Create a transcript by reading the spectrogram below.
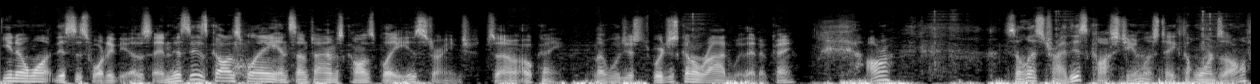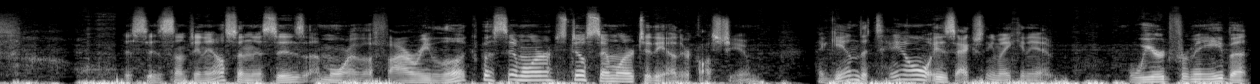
you know what? This is what it is. And this is cosplay, and sometimes cosplay is strange. So, okay. We'll just, we're just going to ride with it, okay? Alright. So let's try this costume. Let's take the horns off. This is something else, and this is more of a fiery look, but similar, still similar to the other costume. Again, the tail is actually making it weird for me, but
